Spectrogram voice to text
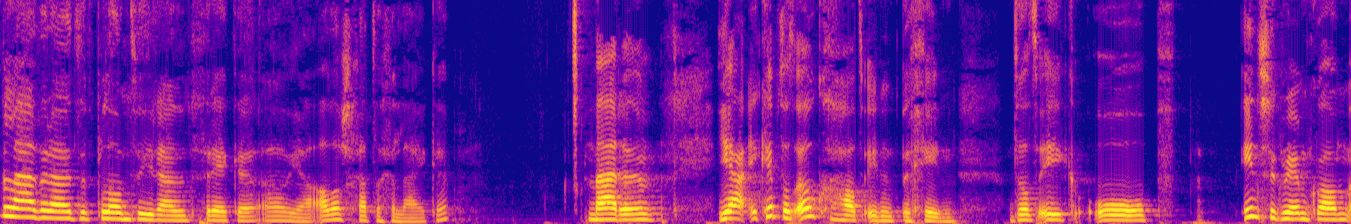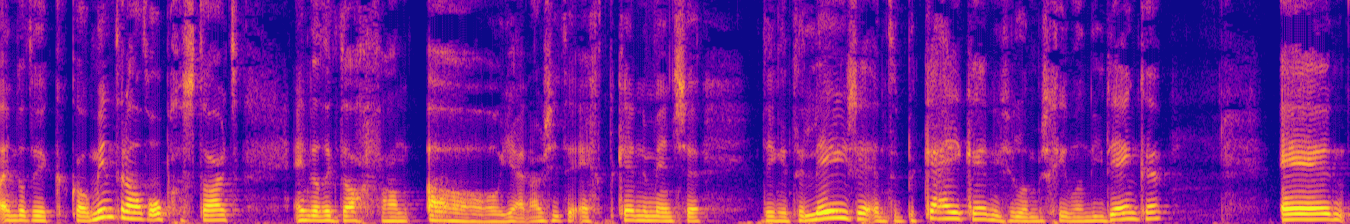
bladeren uit de planten hier aan het trekken. Oh ja, alles gaat tegelijk. Hè? Maar uh, ja, ik heb dat ook gehad in het begin. Dat ik op Instagram kwam en dat ik Comintra had opgestart. En dat ik dacht van, oh ja, nou zitten echt bekende mensen dingen te lezen en te bekijken. En die zullen misschien wel niet denken. En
